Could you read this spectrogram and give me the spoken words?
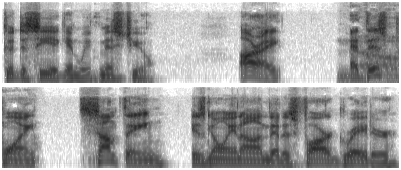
good to see you again. We've missed you." All right. No. At this point, something is going on that is far greater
